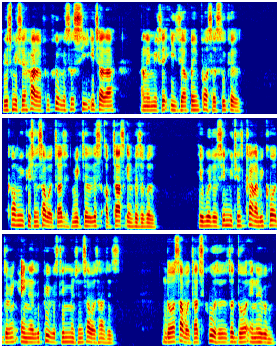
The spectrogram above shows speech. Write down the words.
This makes it harder for crewmates to see each other and it makes it easier for imposters to kill. Communication sabotage makes the list of tasks invisible. Emergency meetings cannot be called during any of the previously mentioned sabotages. Door sabotage closes the door in a room.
